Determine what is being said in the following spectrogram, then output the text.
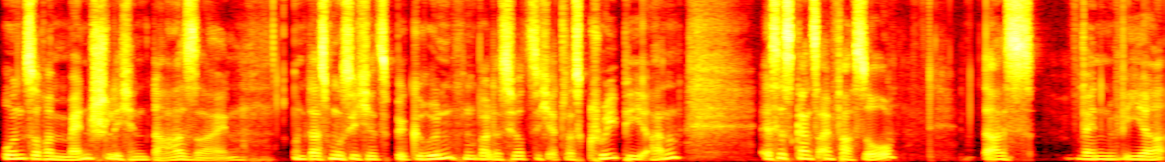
unserem menschlichen Dasein. Und das muss ich jetzt begründen, weil das hört sich etwas creepy an. Es ist ganz einfach so, dass wenn wir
